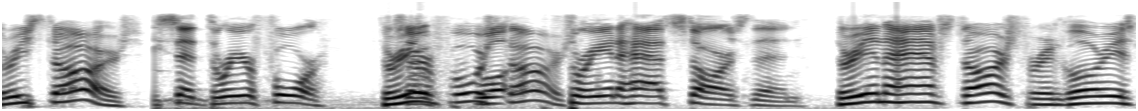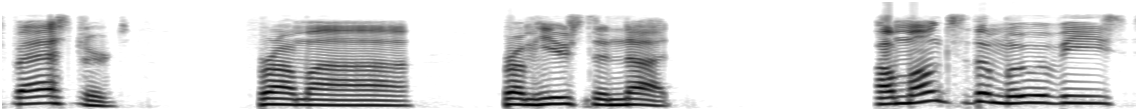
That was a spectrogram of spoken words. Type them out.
Three stars. He said three or four. Three so, or four well, stars. Three and a half stars then. Three and a half stars for Inglourious Basterds from uh from Houston Nutt. Amongst the movies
